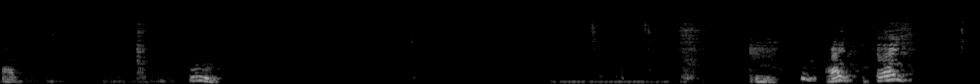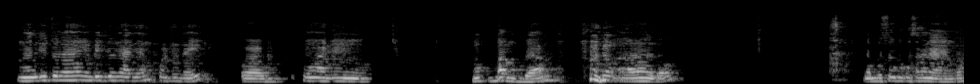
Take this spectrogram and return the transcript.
Simot. Hmm. Alright, so guys, nandito na yung video natin for today. For yung ating mukbang vlog ng araw na ito. Nabusog ako sa kanahan ko.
